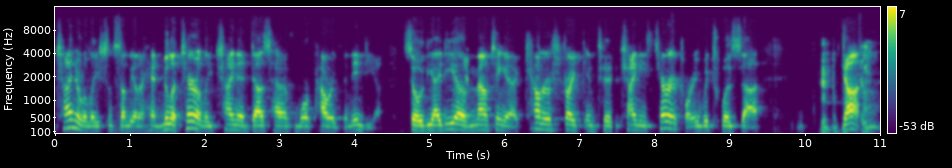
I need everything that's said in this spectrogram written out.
China relations, on the other hand, militarily, China does have more power than India. So the idea of mounting a counterstrike into Chinese territory, which was uh, done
